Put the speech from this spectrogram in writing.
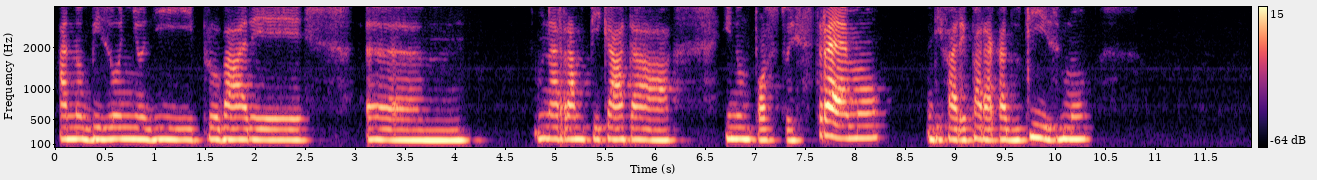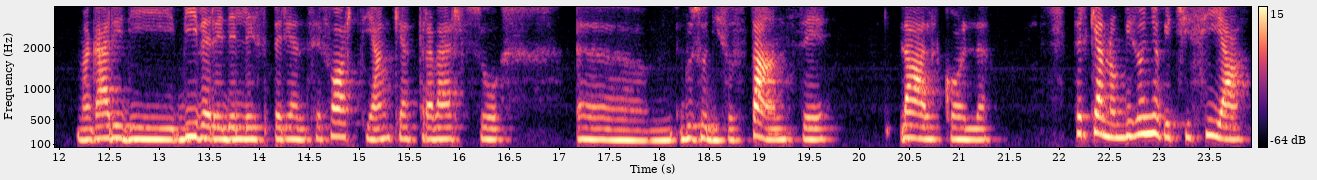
hanno bisogno di provare ehm, un'arrampicata in un posto estremo, di fare paracadutismo, magari di vivere delle esperienze forti anche attraverso ehm, l'uso di sostanze, l'alcol perché hanno bisogno che ci sia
